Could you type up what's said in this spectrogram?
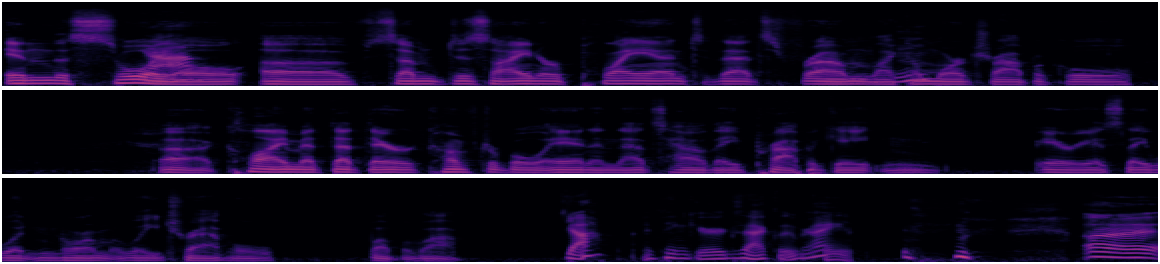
in the soil of some designer plant that's from like a mm-hmm. more tropical uh, climate that they're comfortable in, and that's how they propagate in areas they wouldn't normally travel. Blah blah blah. Yeah, I think you're exactly right. uh,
